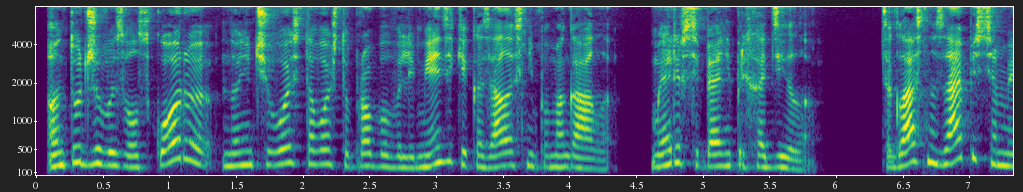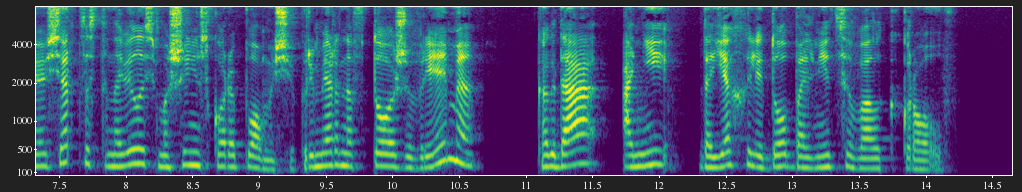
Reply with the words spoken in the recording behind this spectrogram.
Он тут же вызвал скорую, но ничего из того, что пробовали медики, казалось, не помогало. Мэри в себя не приходила. Согласно записям, ее сердце остановилось в машине скорой помощи примерно в то же время, когда они доехали до больницы в Элк-Гроув.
